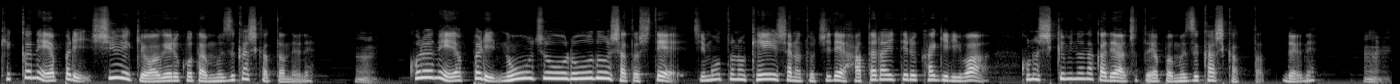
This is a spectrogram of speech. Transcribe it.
結果ね、やっぱり収益を上げることは難しかったんだよね。うん。これはね、やっぱり農場労働者として地元の経営者の土地で働いてる限りは、この仕組みの中ではちょっとやっぱ難しかったんだよね。うん。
